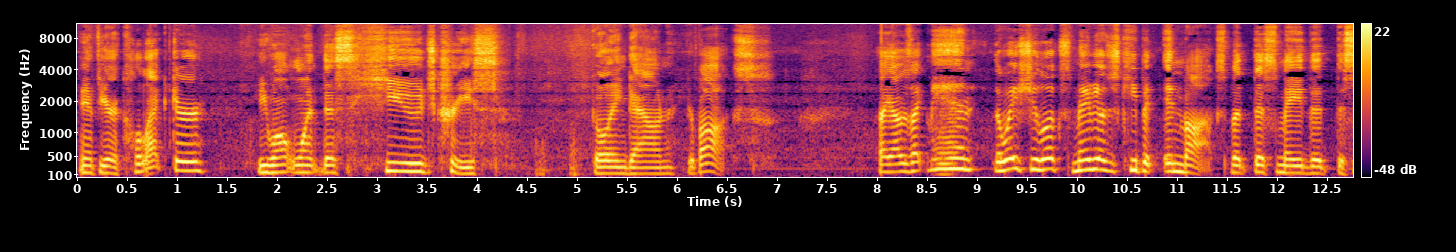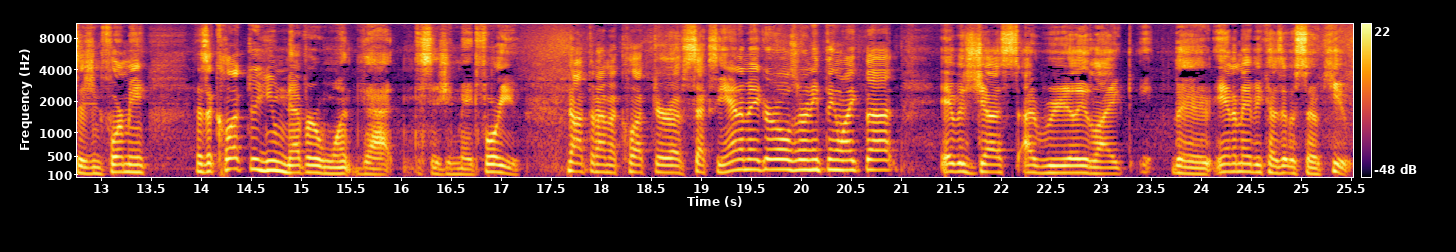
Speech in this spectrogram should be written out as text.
And if you're a collector, you won't want this huge crease going down your box. Like I was like, man, the way she looks, maybe I'll just keep it in box. But this made the decision for me. As a collector, you never want that decision made for you. Not that I'm a collector of sexy anime girls or anything like that. It was just, I really liked the anime because it was so cute.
